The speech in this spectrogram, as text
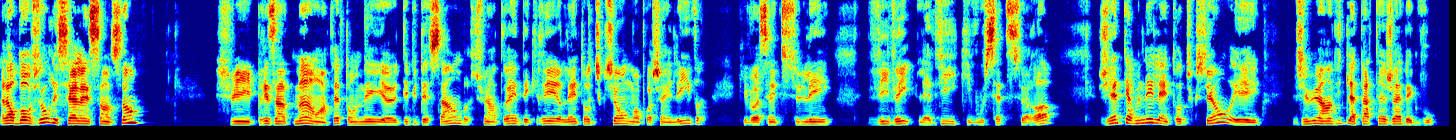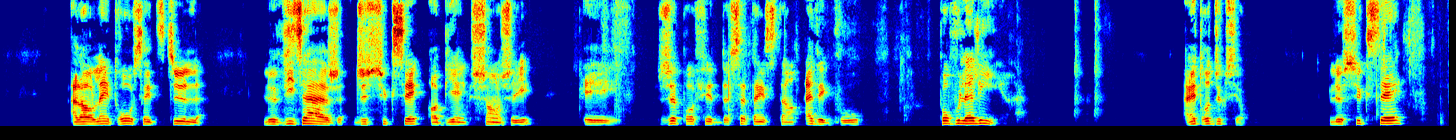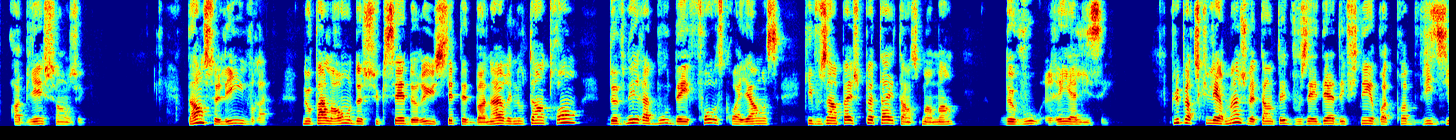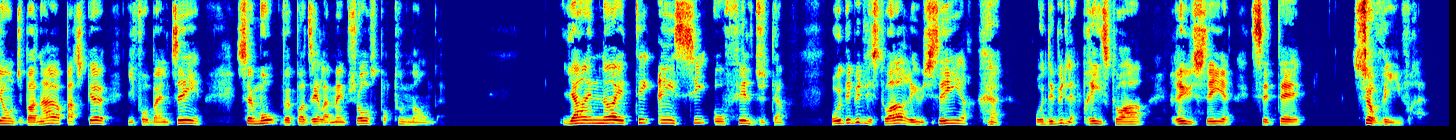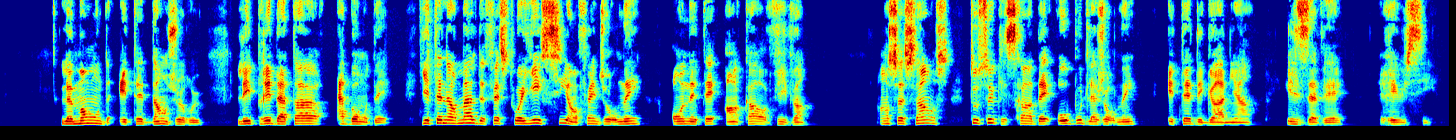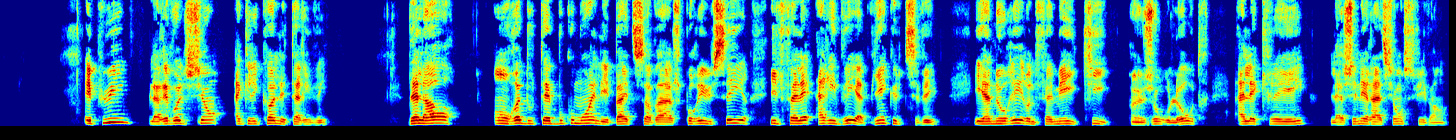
Alors bonjour, ici Alain Sanson. Je suis présentement, en fait, on est euh, début décembre. Je suis en train d'écrire l'introduction de mon prochain livre qui va s'intituler Vivez la vie qui vous satisfera. Je viens de terminer l'introduction et j'ai eu envie de la partager avec vous. Alors l'intro s'intitule Le visage du succès a bien changé et je profite de cet instant avec vous pour vous la lire. Introduction. Le succès a bien changé. Dans ce livre, nous parlerons de succès, de réussite et de bonheur et nous tenterons de venir à bout des fausses croyances qui vous empêchent peut-être en ce moment de vous réaliser. Plus particulièrement, je vais tenter de vous aider à définir votre propre vision du bonheur parce que, il faut bien le dire, ce mot ne veut pas dire la même chose pour tout le monde. Il en a été ainsi au fil du temps. Au début de l'histoire, réussir, au début de la préhistoire, réussir, c'était survivre. Le monde était dangereux. Les prédateurs abondaient. Il était normal de festoyer si, en fin de journée, on était encore vivant. En ce sens, tous ceux qui se rendaient au bout de la journée étaient des gagnants. Ils avaient réussi. Et puis, la révolution agricole est arrivée. Dès lors, on redoutait beaucoup moins les bêtes sauvages. Pour réussir, il fallait arriver à bien cultiver et à nourrir une famille qui, un jour ou l'autre, allait créer la génération suivante.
